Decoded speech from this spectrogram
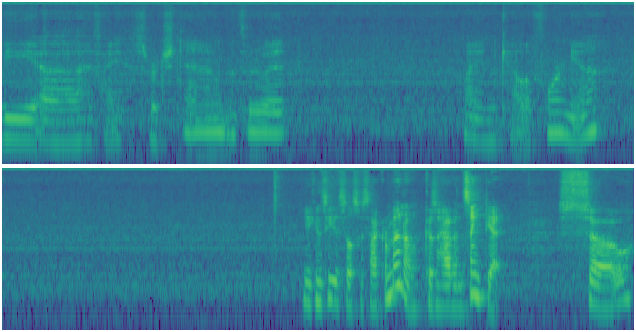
the, uh, if I search down through it, I'm in California, you can see it's also Sacramento because I haven't synced yet. So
